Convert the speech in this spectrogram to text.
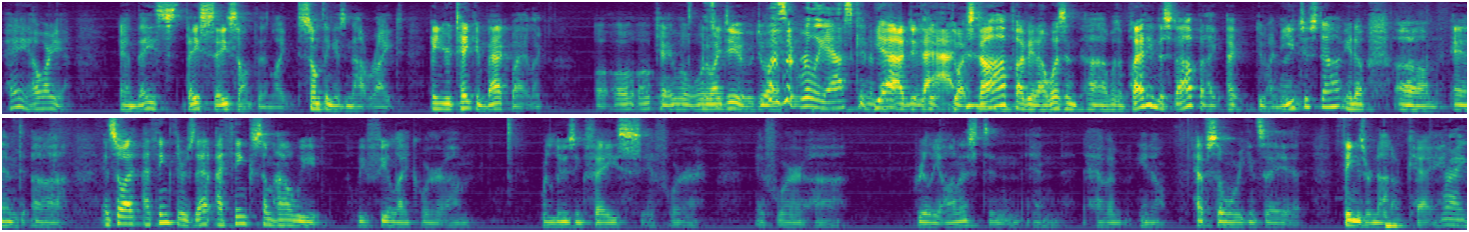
"Hey, how are you?" and they they say something like something is not right, and you're taken back by it, like, oh, oh okay, well, what do I do? Do I wasn't really asking about yeah, do, that. Do, do, I stop? I mean, I wasn't uh, wasn't planning to stop, but I, I do I need right. to stop? You know, um, and uh, and so I, I, think there's that. I think somehow we we feel like we're um, we're losing face if we're if we're uh, really honest and and have a you know have someone we can say uh, things are not okay. Right,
